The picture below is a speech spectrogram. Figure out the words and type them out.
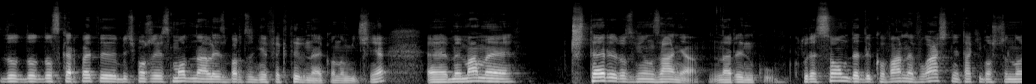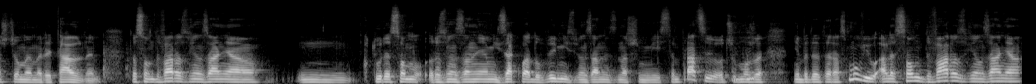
do, do, do skarpety być może jest modne, ale jest bardzo nieefektywne ekonomicznie. E, My mamy cztery rozwiązania na rynku, które są dedykowane właśnie takim oszczędnościom emerytalnym. To są dwa rozwiązania, mm, które są rozwiązaniami zakładowymi związane z naszym miejscem pracy, o czym może nie będę teraz mówił, ale są dwa rozwiązania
